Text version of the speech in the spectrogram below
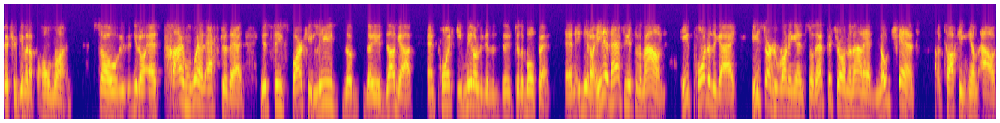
pitcher giving up a home run. So, you know, as time went after that, you'd see Sparky leave the, the dugout and point immediately to the, to the bullpen. And you know, he didn't have to get to the mound. He pointed the guy. He started running in. So that pitcher on the mound had no chance of talking him out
